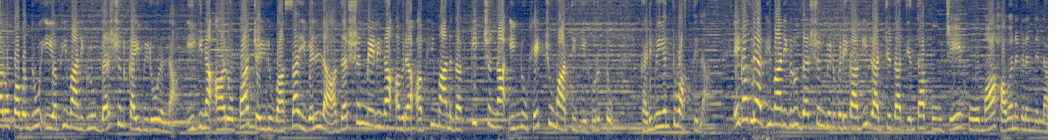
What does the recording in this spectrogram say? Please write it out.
ಆರೋಪ ಬಂದ್ರೂ ಈ ಅಭಿಮಾನಿಗಳು ದರ್ಶನ್ ಕೈ ಬಿಡೋರಲ್ಲ ಈಗಿನ ಆರೋಪ ಜೈಲುವಾಸ ಇವೆಲ್ಲ ದರ್ಶನ್ ಮೇಲಿನ ಅವರ ಅಭಿಮಾನದ ಕಿಚ್ಚನ್ನ ಇನ್ನೂ ಹೆಚ್ಚು ಮಾಡ್ತಿದೆಯೇ ಹೊರತು ಕಡಿಮೆಯಂತೂ ಆಗ್ತಿಲ್ಲ. ಈಗಾಗಲೇ ಅಭಿಮಾನಿಗಳು ದರ್ಶನ್ ಬಿಡುಗಡೆಗಾಗಿ ರಾಜ್ಯದಾದ್ಯಂತ ಪೂಜೆ, ಹೋಮ, ಹವನಗಳನ್ನೆಲ್ಲ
